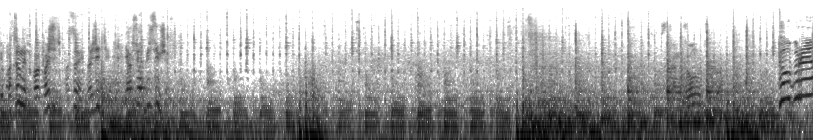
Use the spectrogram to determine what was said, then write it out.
Э, пацаны, по- подождите, пацаны, подождите. Я все объясню сейчас. Доброе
